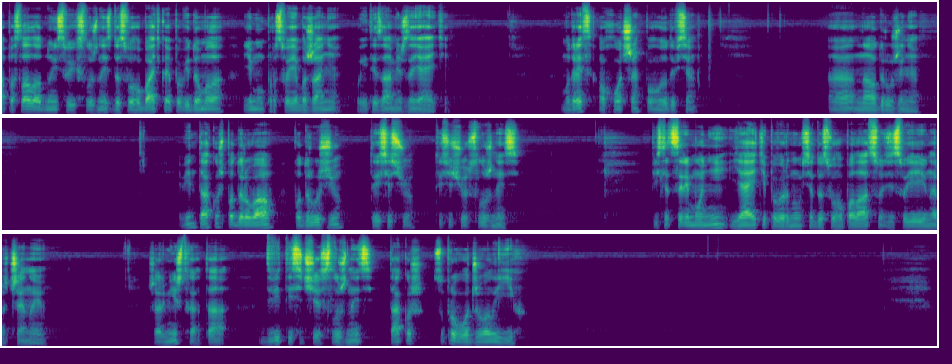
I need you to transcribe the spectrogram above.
послала одну із своїх служниць до свого батька і повідомила йому про своє бажання вийти заміж за Яєті. Мудрець охоче погодився е, на одруження. Він також подарував подружжю тисячу, тисячу служниць. Після церемонії Яєті повернувся до свого палацу зі своєю нареченою. Шарміштха та дві тисячі служниць також супроводжували їх.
